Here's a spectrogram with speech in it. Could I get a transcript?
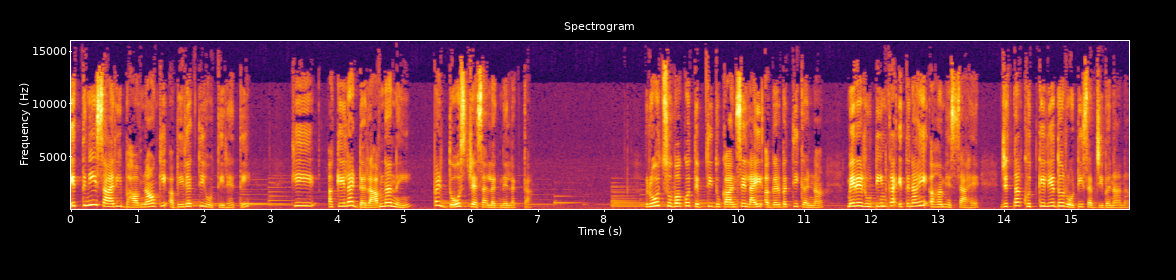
इतनी सारी भावनाओं की अभिव्यक्ति होती रहती कि अकेला डरावना नहीं, पर दोस्त जैसा लगने लगता। रोज सुबह को तिप्ती दुकान से लाई अगरबत्ती करना मेरे रूटीन का इतना ही अहम हिस्सा है, जितना खुद के लिए दो रोटी सब्ज़ी बनाना।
